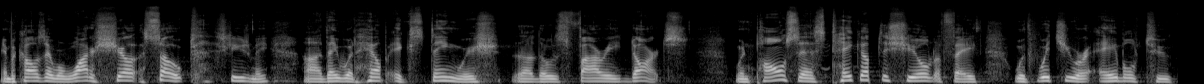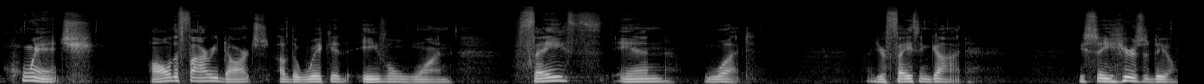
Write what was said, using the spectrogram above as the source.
and because they were water soaked, excuse me, uh, they would help extinguish uh, those fiery darts. When Paul says, Take up the shield of faith with which you are able to quench all the fiery darts of the wicked, evil one. Faith in what? Your faith in God. You see, here's the deal.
